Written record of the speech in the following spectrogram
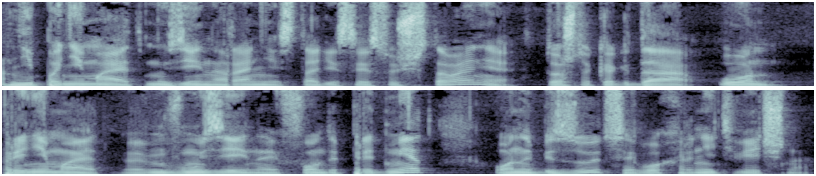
не понимает музей на ранней стадии своего существования, то, что когда он принимает в музейные фонды предмет, он обязуется его хранить вечно.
